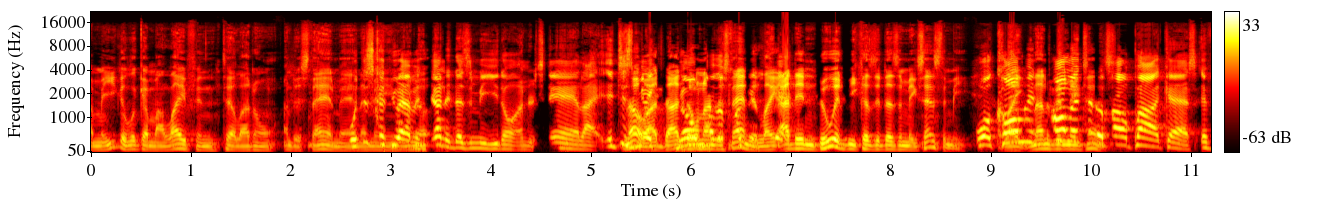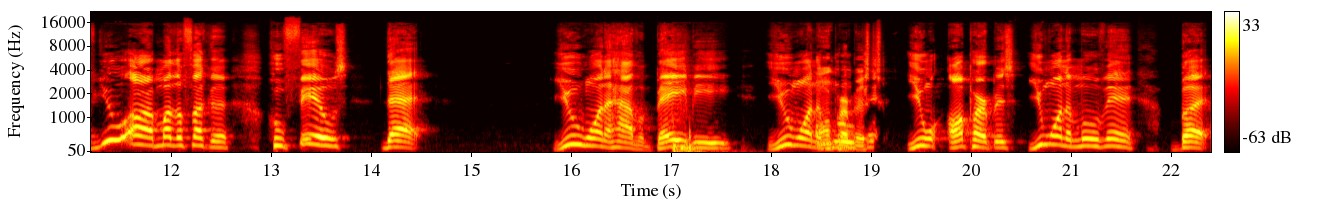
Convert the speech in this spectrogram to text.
I mean, you can look at my life and tell I don't understand, man. well, just because mean, you haven't know- done it doesn't mean you don't understand. Like it just no, I, I no don't understand it. Like I didn't do it because it doesn't make sense to me. Well, call Like, it it call it the. About Podcast. If you are a motherfucker who feels that you want to have a baby, you want to On move purpose. in, you on purpose, you want to move in, but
